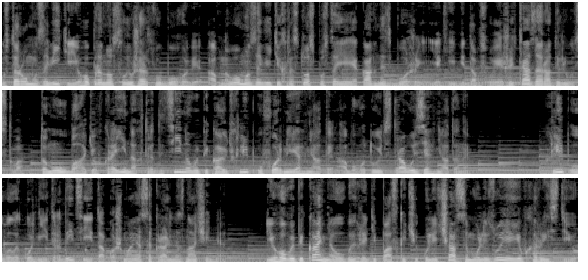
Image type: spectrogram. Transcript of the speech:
У старому завіті його приносили в жертву Богові, а в новому завіті Христос постає як агнець Божий, який віддав своє життя заради людства. Тому у багатьох країнах традиційно випікають хліб у формі ягняти або готують страву з ягнятини. Хліб у великодній традиції також має сакральне значення. Його випікання у вигляді паски чи куліча символізує Євхаристію,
